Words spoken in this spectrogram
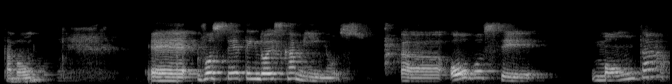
tá bom? É, você tem dois caminhos. Uh, ou você monta,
